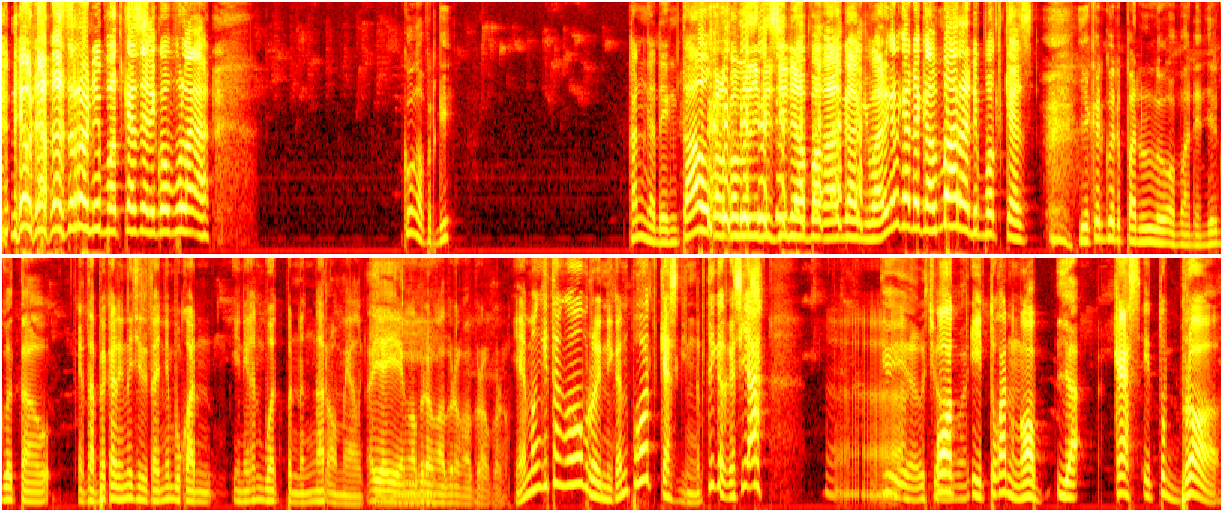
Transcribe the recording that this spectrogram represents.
Ini udah gak seru nih podcastnya nih, gue pulang ah. Gue nggak pergi. Kan gak ada yang tahu kalau gue masih di sini apa kagak gimana kan gak ada gambaran di podcast. Ya kan gue depan dulu Om Aden, jadi gue tahu. Ya tapi kan ini ceritanya bukan ini kan buat pendengar Om Elki. iya iya ngobrol ngobrol ngobrol ngobrol. Ya emang kita ngobrol ini kan podcast, ngerti gak sih ah? Iya, lucu Pod amat. itu kan ngob, Iya. cash itu bro,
